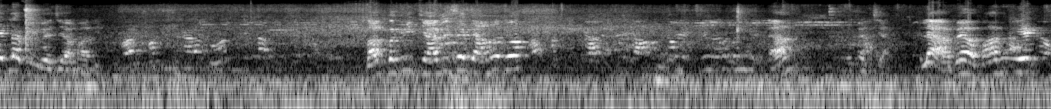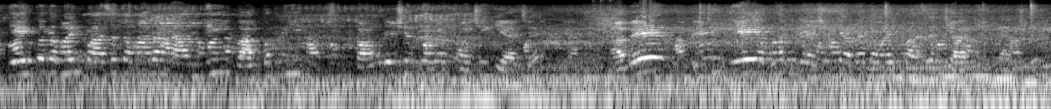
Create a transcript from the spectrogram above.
કેટલા પીવે છે આમાંથી? બાગ બકરી ચા વિશે જાણો છો? હા? અચ્છા. એટલે હવે અમારું એક ધ્યેય તો તમારી પાસે તમારા નામથી બાગ બકરી ફાઉન્ડેશન અમે પહોંચી ગયા છે. હવે બીજું ધ્યેય અમારું રહેશે કે અમે તમારી પાસે ચાથી પહોંચીએ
